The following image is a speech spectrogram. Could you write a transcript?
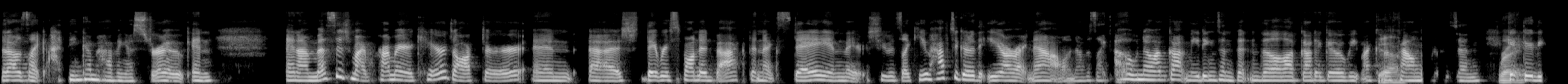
that I was like, I think I'm having a stroke. And and I messaged my primary care doctor, and uh, sh- they responded back the next day, and they, she was like, "You have to go to the ER right now." And I was like, "Oh no, I've got meetings in Bentonville. I've got to go meet my co-founders yeah. and right. get through these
